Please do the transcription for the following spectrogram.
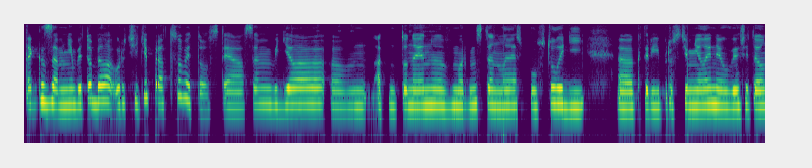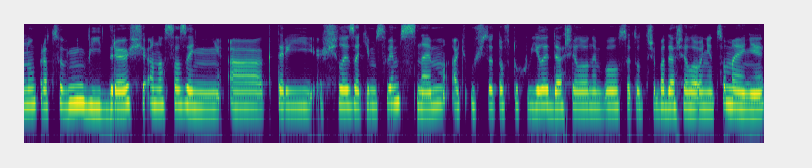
Tak za mě by to byla určitě pracovitost. Já jsem viděla, um, a to nejen v Morgan Stanley, spoustu lidí, uh, kteří prostě měli neuvěřitelnou pracovní výdrž a nasazení a který šli za tím svým snem, ať už se to v tu chvíli dařilo, nebo se to třeba dařilo o něco méně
